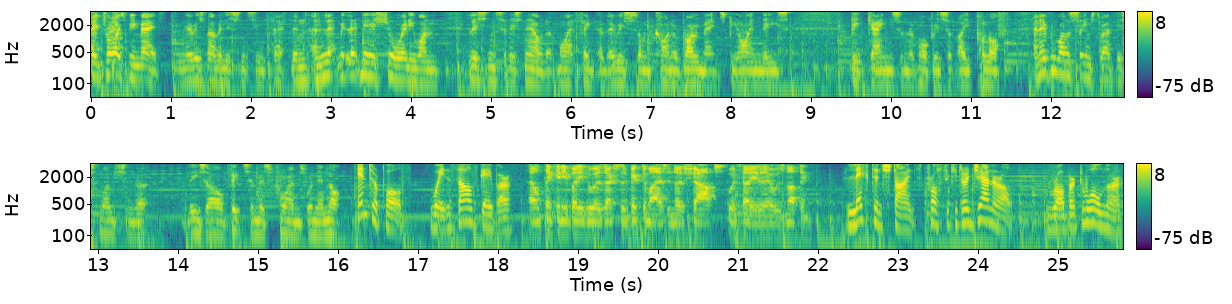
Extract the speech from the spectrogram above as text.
It drives me mad. There is no innocence in theft, and, and let me let me assure anyone listening to this now that might think that there is some kind of romance behind these big gangs and the robberies that they pull off. And everyone seems to have this notion that these are victimless crimes when they're not. Interpol's Wayne Salzgaber. I don't think anybody who was actually victimized in those shops would tell you there was nothing. Liechtenstein's Prosecutor General, Robert Wallner.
